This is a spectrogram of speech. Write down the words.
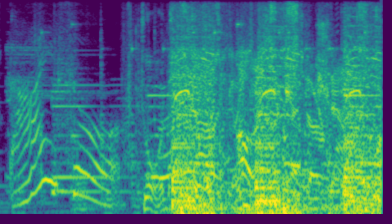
Dinosaur. George. Oh.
